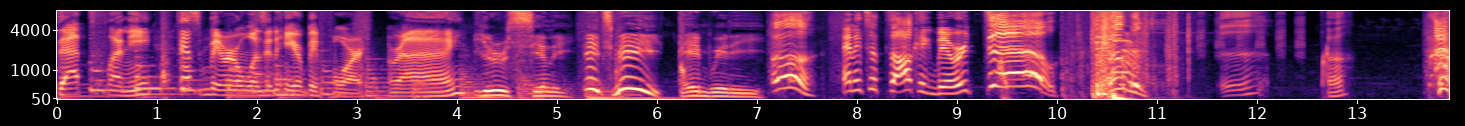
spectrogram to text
That's funny. This mirror wasn't here before, right? You're silly. It's me, Dimwitty. Ugh, and it's a talking mirror too. Ugh. Uh,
